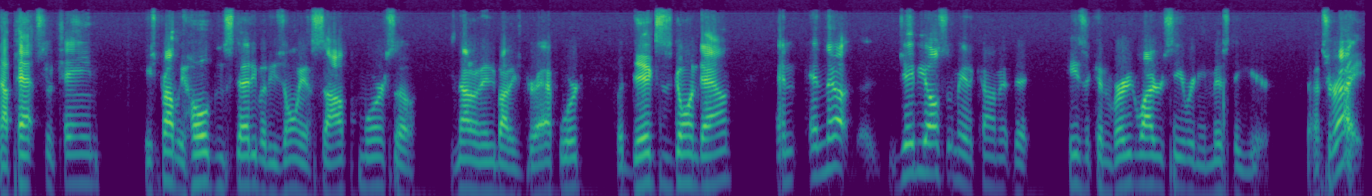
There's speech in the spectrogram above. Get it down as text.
Now Pat Surtain, he's probably holding steady, but he's only a sophomore, so he's not on anybody's draft board. But Diggs is going down, and and there, JB also made a comment that he's a converted wide receiver and he missed a year. That's right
